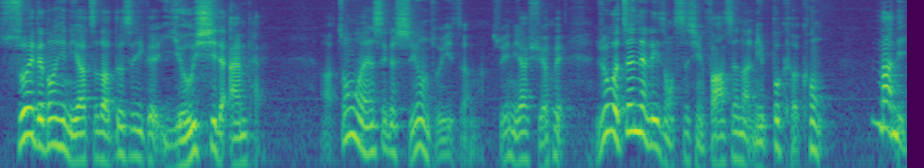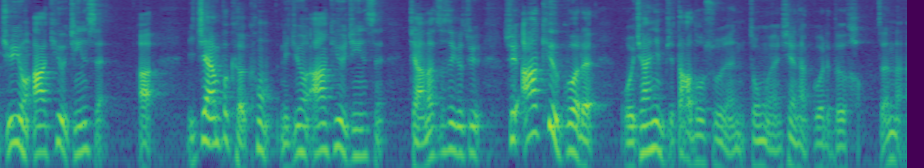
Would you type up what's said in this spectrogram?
所有的东西你要知道，都是一个游戏的安排，啊，中国人是个实用主义者嘛，所以你要学会，如果真的那种事情发生了，你不可控，那你就用阿 Q 精神啊。你既然不可控，你就用阿 Q 精神。讲的这是一个最，所以阿 Q 过的，我相信比大多数人中国人现在过得都好，真的。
